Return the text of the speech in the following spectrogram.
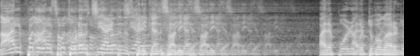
നാൽപ്പത് ദിവസം തുടർച്ചയായിട്ട് നിസ്കരിക്കാൻ സാധിക്കുക. സാധിക്കുക. പലപ്പോഴും വിട്ടുപോകാറുണ്ട്.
